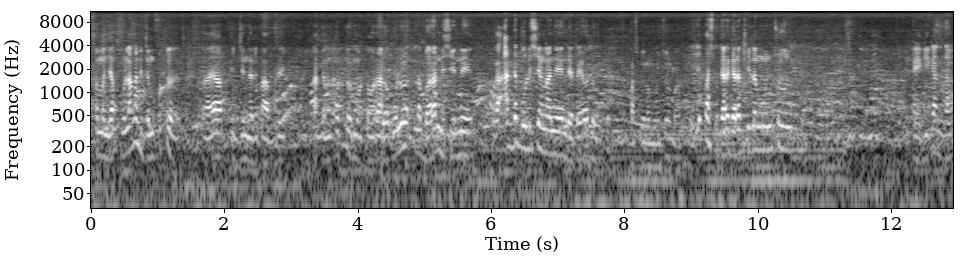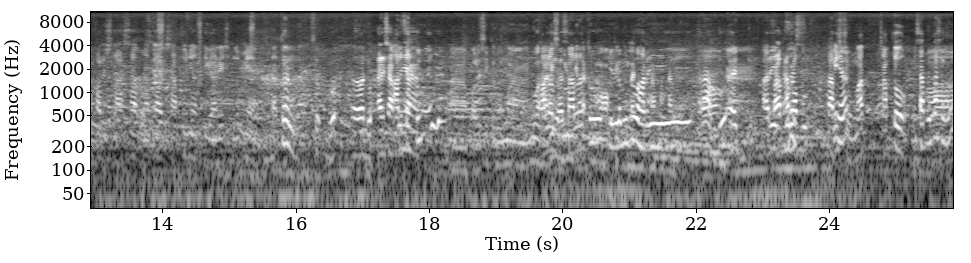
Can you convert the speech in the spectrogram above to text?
semenjak pulang kan dijemput tuh. Saya izin dari pabrik tak jemput tuh motoran. 20 lebaran di sini. Nggak ada polisi yang nanyain DPO tuh. Pas belum muncul bang. iya pas gara-gara film muncul Peggy kan ditangkap hari Selasa, berarti hari Sabtunya tiga hari sebelumnya. kan sebu- eh, dua- Hari Sabtunya. iya. Nah, polisi ke rumah dua kalau hari sebelum salah kita ke tuh rumah waktu film itu tuh hari live rekaman. Rabu eh hari Rabu, Kamis. Rabu, Kamis, Iya. Jumat, Sabtu. Sabtu pas Oh. itu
